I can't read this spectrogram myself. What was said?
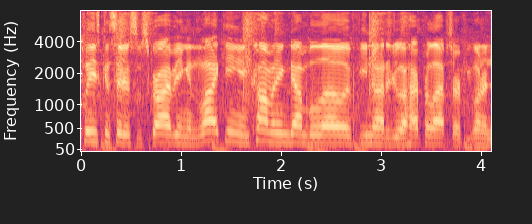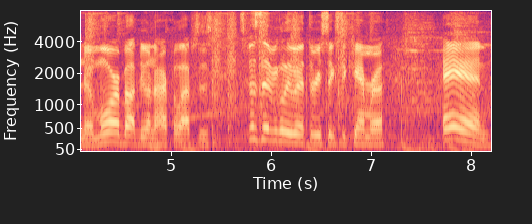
Please consider subscribing and liking and commenting down below if you know how to do a hyperlapse or if you want to know more about doing hyperlapses, specifically with a 360 camera. And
